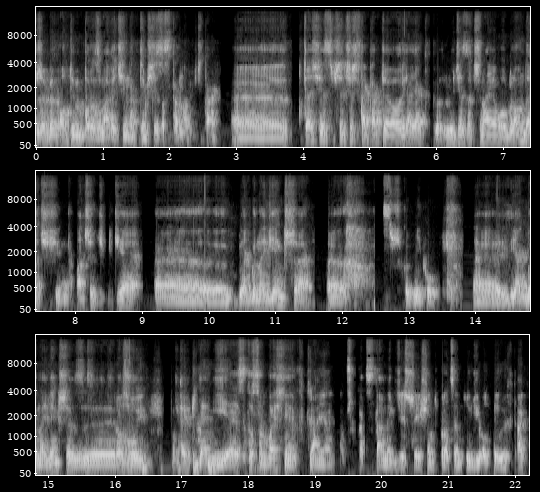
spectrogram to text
żeby o tym porozmawiać i nad tym się zastanowić. Tak? E, też jest przecież taka teoria, jak ludzie zaczynają oglądać, patrzeć, gdzie e, jakby największe e, szkodników, jakby największy rozwój epidemii jest, to są właśnie w krajach, na przykład Stany, gdzie jest 60% ludzi otyłych, tak?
